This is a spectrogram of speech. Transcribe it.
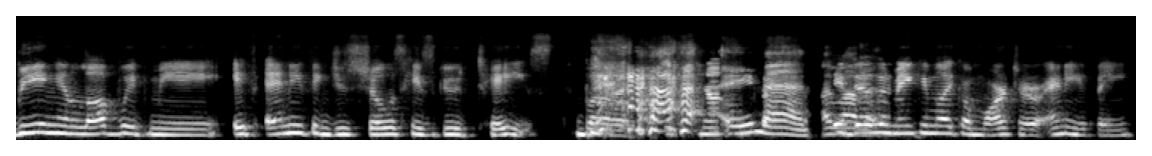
being in love with me, if anything, just shows his good taste. But it's not- Amen. I it doesn't make him like a martyr or anything.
